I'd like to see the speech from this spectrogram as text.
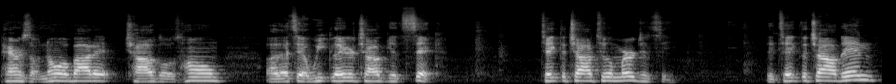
Parents don't know about it. Child goes home. Uh, let's say a week later, child gets sick. Take the child to emergency. They take the child in.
